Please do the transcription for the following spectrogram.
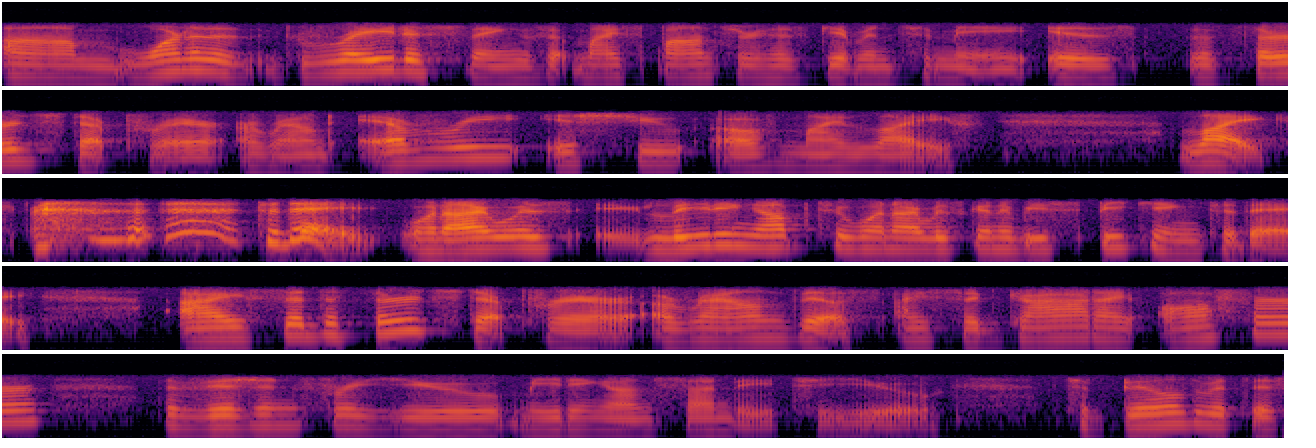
Um, one of the greatest things that my sponsor has given to me is the third step prayer around every issue of my life. Like today, when I was leading up to when I was going to be speaking today, I said the third step prayer around this. I said, God, I offer the vision for you meeting on Sunday to you, to build with this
